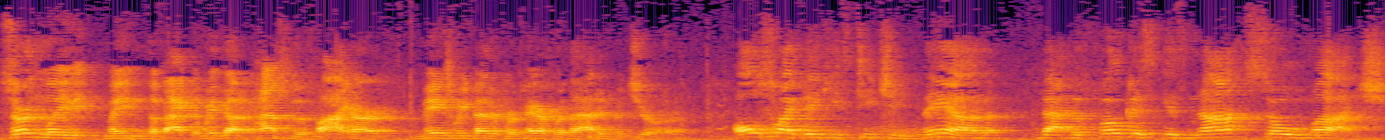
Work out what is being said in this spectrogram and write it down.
Certainly, I mean, the fact that we've got to pass through the fire means we better prepare for that and mature. Also, I think he's teaching them that the focus is not so much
